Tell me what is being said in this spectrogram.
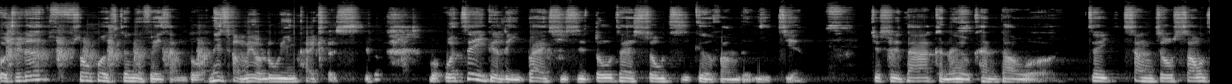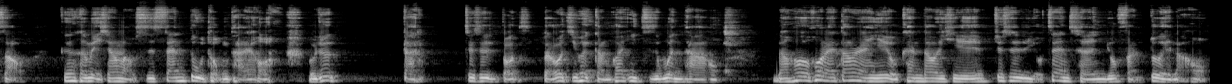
我觉得收获是真的非常多。那场没有录音，太可惜了。我我这个礼拜其实都在收集各方的意见，就是大家可能有看到我这上周稍早跟何美香老师三度同台，哦，我就赶就是把把握机会赶快一直问他，哦。然后后来当然也有看到一些，就是有赞成有反对了哦。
